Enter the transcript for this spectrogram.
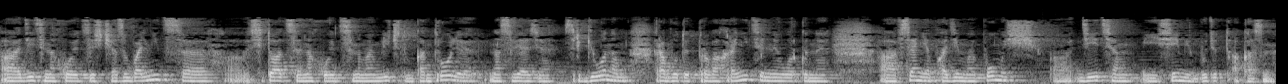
А, дети находятся сейчас в больнице. Ситуация находится на моем личном контроле, на связи с регионом работают правоохранительные органы. А, вся необходимая помощь а, детям и семьям будет оказана.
